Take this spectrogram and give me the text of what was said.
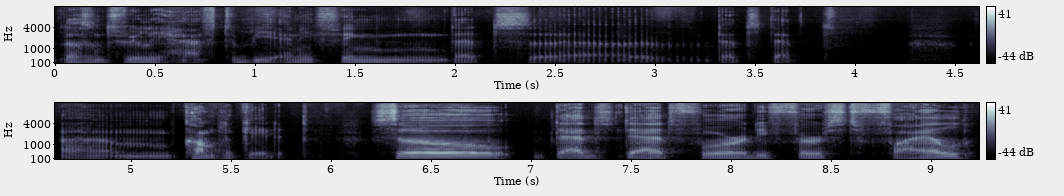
Doesn't really have to be anything that's uh, that's that um, complicated. So that's that for the first file.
